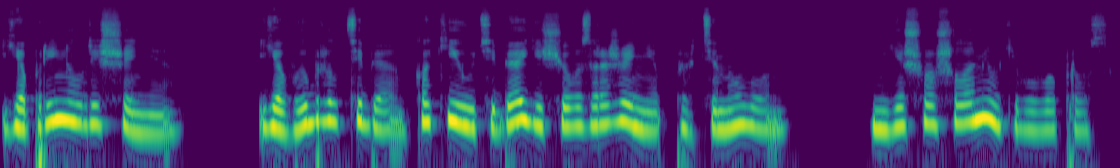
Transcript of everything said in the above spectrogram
«Я принял решение. Я выбрал тебя. Какие у тебя еще возражения?» – протянул он. Ньешу ошеломил его вопрос.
